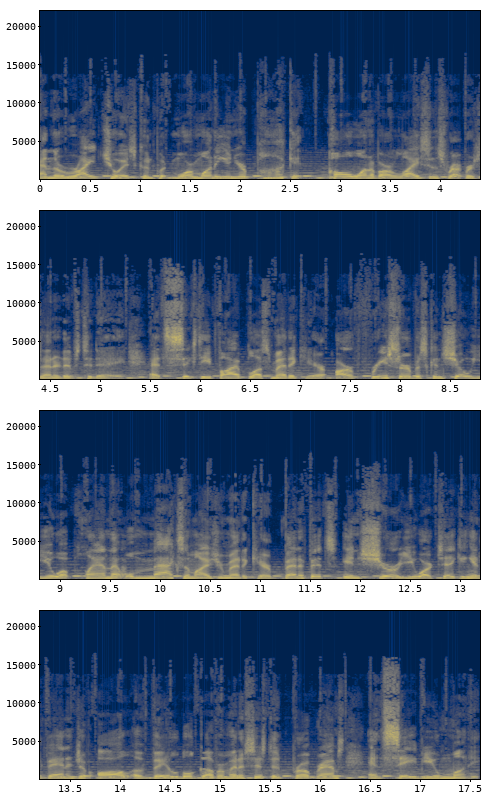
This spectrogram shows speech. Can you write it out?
and the right choice can put more money in your pocket. Call one of our licensed representatives today. At 65 Plus Medicare, our free service can show you a plan that will maximize your Medicare benefits, ensure you are taking advantage of all available government assistance programs, and save you money.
